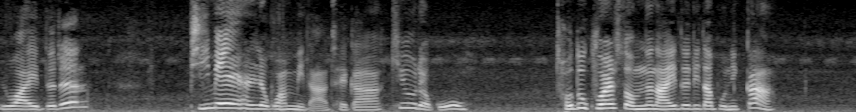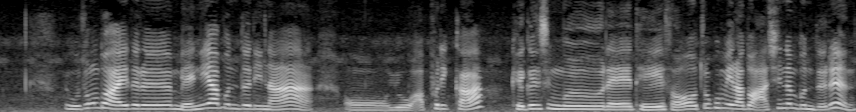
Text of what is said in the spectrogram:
이 아이들은 비매하려고 합니다. 제가 키우려고. 저도 구할 수 없는 아이들이다 보니까 이 정도 아이들은 매니아 분들이나 어, 요 아프리카 괴근 식물에 대해서 조금이라도 아시는 분들은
